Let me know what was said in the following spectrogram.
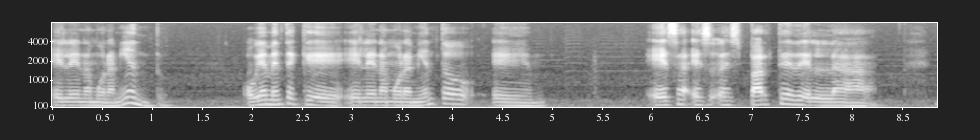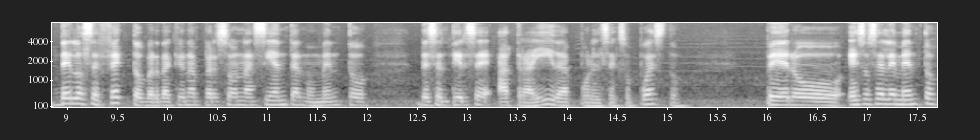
el enamoramiento. Obviamente que el enamoramiento eh, es, es parte de, la, de los efectos, ¿verdad? Que una persona siente al momento de sentirse atraída por el sexo opuesto. Pero esos elementos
